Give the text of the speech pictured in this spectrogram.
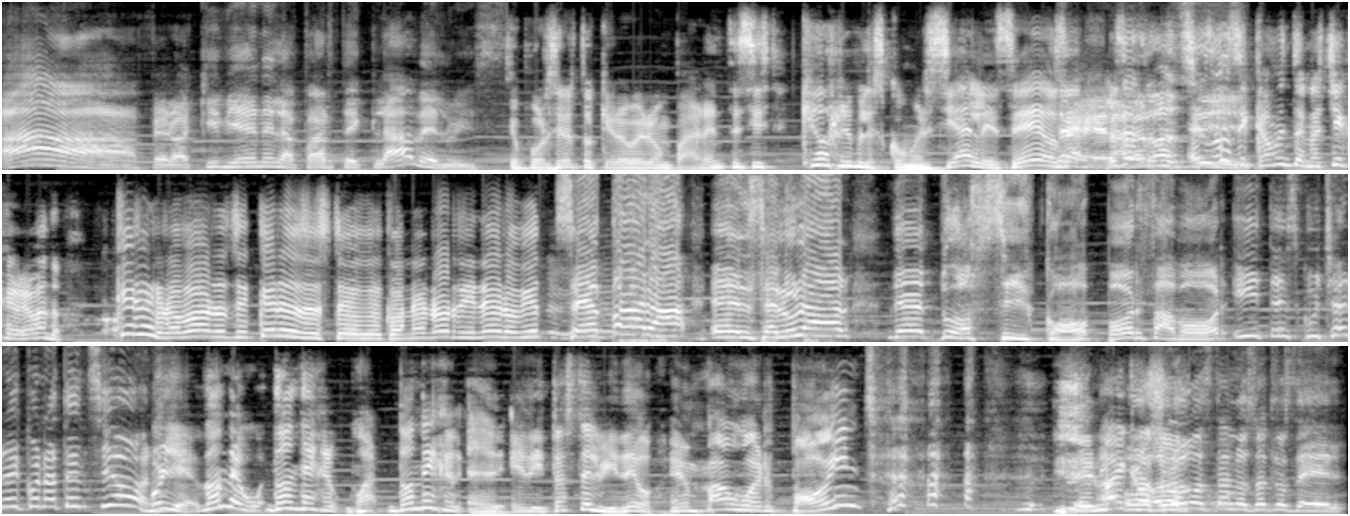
Ah, pero aquí viene la parte clave, Luis. Que por cierto, quiero ver un paréntesis. Qué horribles comerciales, ¿eh? O Sí, sea, la o sea, verdad, es sí. básicamente una chica grabando. ¿Quieres grabar? O sea, ¿quieres este, ganar dinero? Bien? Separa el celular de tu hocico, por favor, y te escucharé con atención. Oye, ¿dónde, dónde, dónde eh, editaste el video? ¿En PowerPoint? en o- o Microsoft. luego están los otros del.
